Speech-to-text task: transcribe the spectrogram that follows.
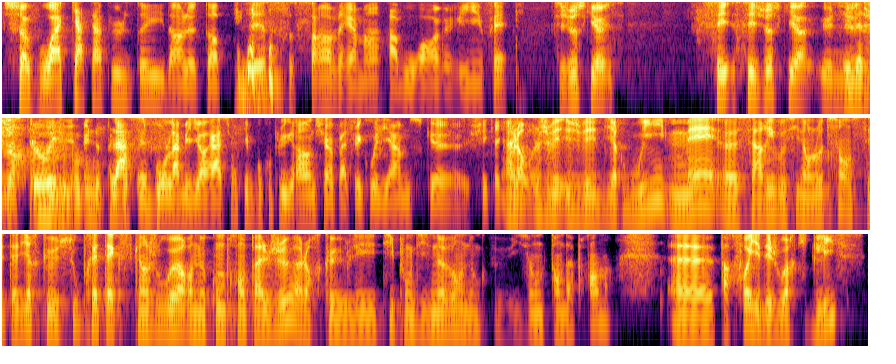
se voit catapulté dans le top 10 sans vraiment avoir rien fait. C'est juste a, c'est, c'est juste qu'il y a une, place pour l'amélioration qui est beaucoup plus grande chez un Patrick Williams que chez quelqu'un Alors, d'autre. je vais, je vais dire oui, mais euh, ça arrive aussi dans l'autre sens. C'est-à-dire que sous prétexte qu'un joueur ne comprend pas le jeu, alors que les types ont 19 ans, donc euh, ils ont le temps d'apprendre, euh, parfois il y a des joueurs qui glissent.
